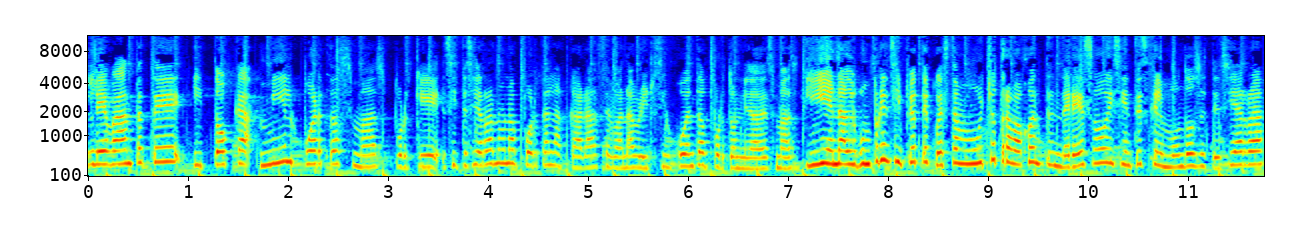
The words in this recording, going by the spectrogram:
levántate y toca mil puertas más porque si te cierran una puerta en la cara se van a abrir 50 oportunidades más. Y en algún principio te cuesta mucho trabajo entender eso y sientes que el mundo se te cierra,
